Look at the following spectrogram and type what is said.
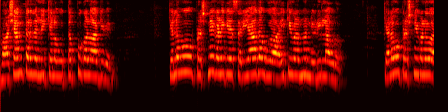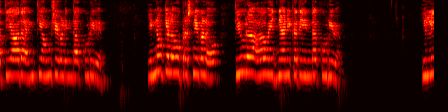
ಭಾಷಾಂತರದಲ್ಲಿ ಕೆಲವು ತಪ್ಪುಗಳು ಆಗಿವೆ. ಕೆಲವು ಪ್ರಶ್ನೆಗಳಿಗೆ ಸರಿಯಾದ ಆಯ್ಕೆಗಳನ್ನು ನೀಡಿಲ್ಲ ಅವರು. ಕೆಲವು ಪ್ರಶ್ನೆಗಳು ಅತಿಯಾದ ಅಂಕಿ ಅಂಶಗಳಿಂದ ಕೂಡಿದೆ. ಇನ್ನೂ ಕೆಲವು ಪ್ರಶ್ನೆಗಳು ತೀವ್ರ ಅವೈಜ್ಞಾನಿಕತೆಯಿಂದ ಕೂಡಿವೆ. ಇಲ್ಲಿ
